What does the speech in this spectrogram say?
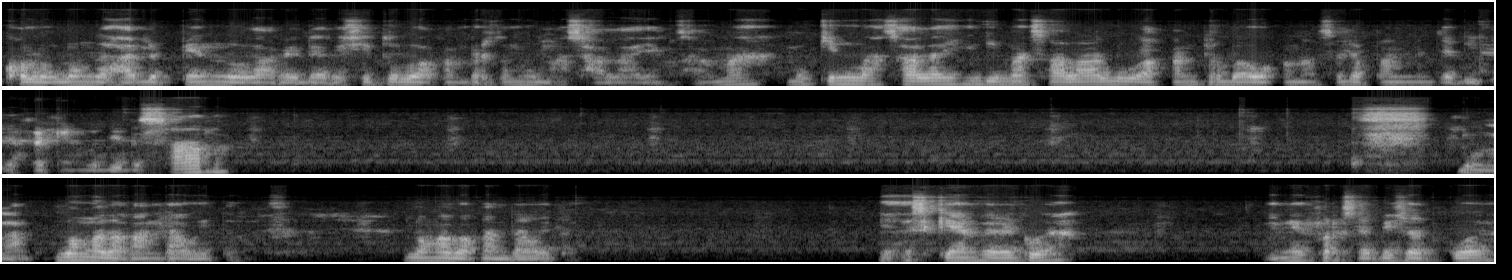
kalau lu nggak hadepin lu lari dari situ lu akan bertemu masalah yang sama. Mungkin masalah yang di masa lalu akan terbawa ke masa depan menjadi efek yang lebih besar. Lu nggak lu nggak bakal tahu itu. Lu nggak bakal tahu itu ya sekian dari gue ini first episode gue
